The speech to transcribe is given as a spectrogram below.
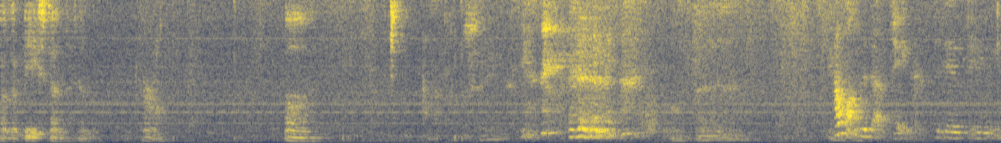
of the beast and, and girl. Um, let's see. How long did that take to do these?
